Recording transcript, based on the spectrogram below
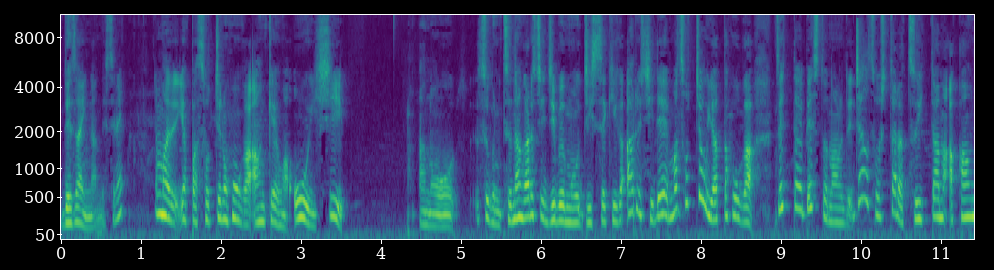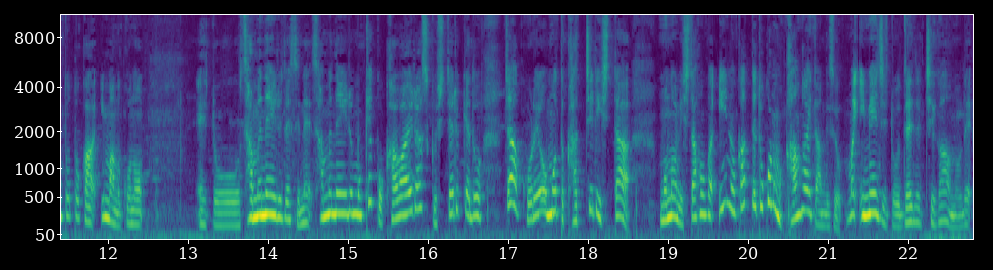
デザインなんですね。でまあ、やっぱそっちの方が案件は多いし、あの、すぐにつながるし、自分も実績があるしで、まあ、そっちをやった方が絶対ベストなので、じゃあそしたらツイッターのアカウントとか、今のこの、えっ、ー、と、サムネイルですね。サムネイルも結構可愛らしくしてるけど、じゃあこれをもっとかっちりしたものにした方がいいのかってところも考えたんですよ。まあ、イメージと全然違うので。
